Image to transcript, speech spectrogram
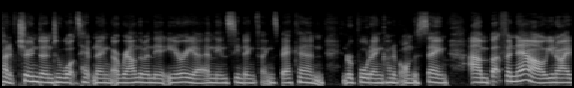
kind of tuned into what's happening around them in their area and then sending things back in and reporting kind of on the scene. Um, but for now, you know, I,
